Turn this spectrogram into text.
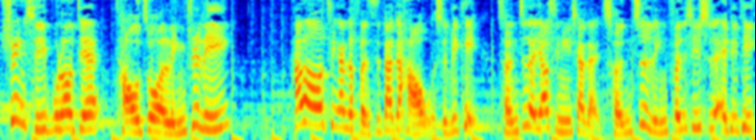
讯息不漏接，操作零距离。Hello，亲爱的粉丝，大家好，我是 Vicky，诚挚的邀请您下载陈志玲分析师 APP。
